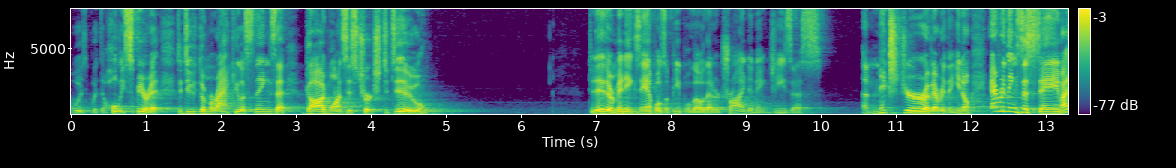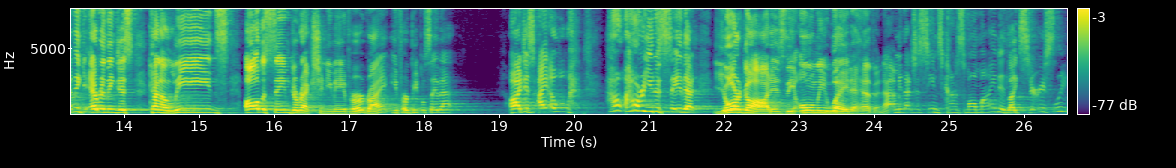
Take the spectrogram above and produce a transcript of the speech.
with with the Holy Spirit to do the miraculous things that God wants His church to do. Today, there are many examples of people, though, that are trying to make Jesus a mixture of everything. You know, everything's the same. I think everything just kind of leads all the same direction. You may have heard, right? You've heard people say that. I just, I, how, how are you to say that your God is the only way to heaven? I mean, that just seems kind of small minded. Like, seriously?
